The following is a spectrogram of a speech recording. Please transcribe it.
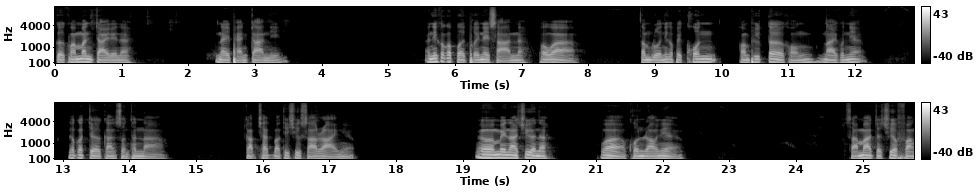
เกิดความมั่นใจเลยนะ ในแผนการนี้ อันนี้เขาก็เปิดเผยในศาลนะ เพราะว่าตำรวจนี่ก็ไปค้นคอมพิวเตอร์ของนายคนเนี้ยแล้วก็เจอการสนทนา กับแชทบอทที่ชื่อสาหร่ายเนี่ยเออไม่น่าเชื่อนะ ว่าคนเราเนี่ย สามารถจะเชื่อฟัง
